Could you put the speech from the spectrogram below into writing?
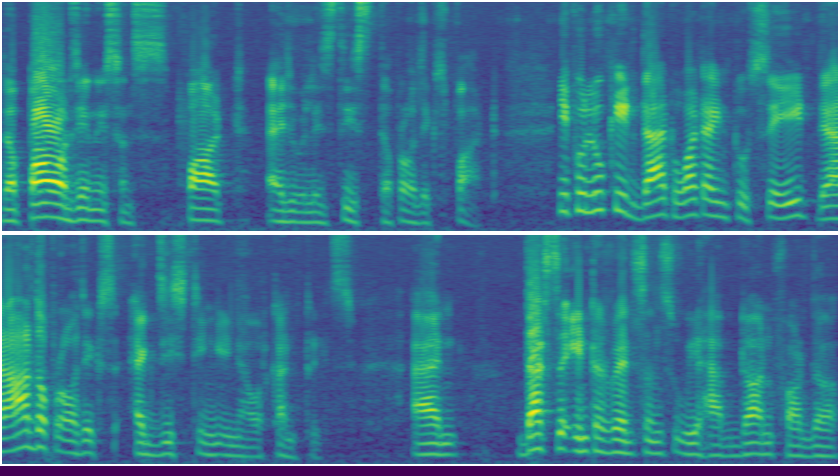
the power generations part as well as this the projects part. If you look at that what I am to say there are the projects existing in our countries and that is the interventions we have done for the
